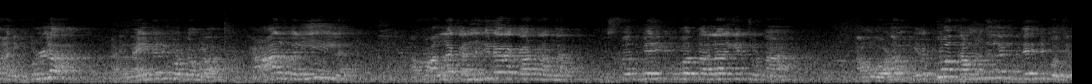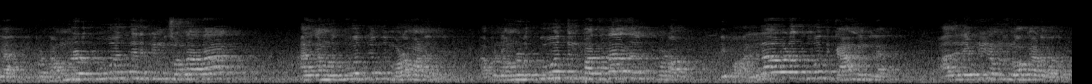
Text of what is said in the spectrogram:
அன்னைக்கு ஃபுல்லா அன்னைக்கு நைட் வரைக்கும் போட்டோம்களா கால் வலியே இல்லை. அப்போ எல்லாம் கண்ணுக்கு நேரா காட்டுறான்ல இஸ்மத் மேரி குவத் அல்லாஹின்னு சொன்னா நம்ம உடம்பு எப்போ குவத் இல்லைன்னு தெரிஞ்சு போச்சுல இப்போ நம்மளோட குவத்து அது நம்மளோட குவத்து முடமானது அப்போ நம்மளோட குவத்துன்னு பார்த்தா தான் அது முடம் இப்போ அல்லாவோட குவத்து காமிக்கல அதில் எப்படி நம்மளுக்கு நோக்காட வரும்?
